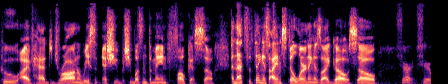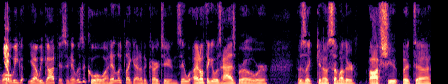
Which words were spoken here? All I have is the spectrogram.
who I've had to draw on a recent issue, but she wasn't the main focus. So, and that's the thing is, I am still learning as I go. So, Sure, sure. Well, Yep. we yeah we got this, and it was a cool one. It looked like out of the cartoons. It, w- I don't think it was Hasbro or it was like you know some other offshoot, but uh,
